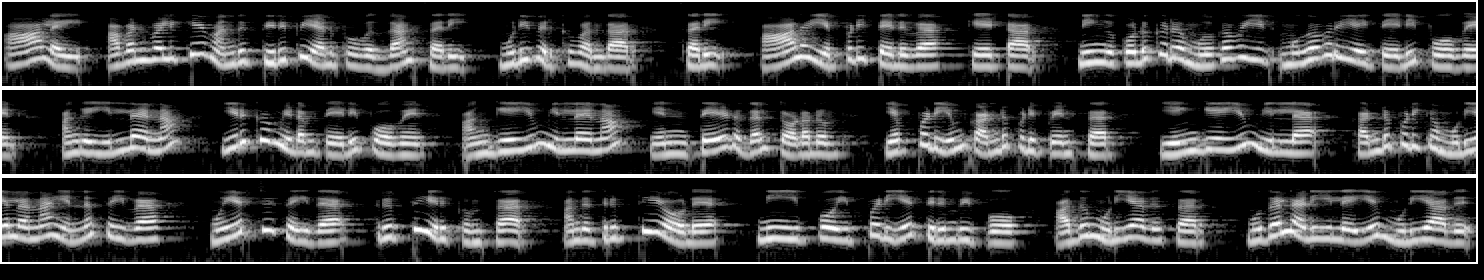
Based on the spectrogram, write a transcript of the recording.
ஆளை அவன் வழிக்கே வந்து திருப்பி அனுப்புவதுதான் சரி. முடிவிற்கு வந்தார். சரி ஆளை எப்படி தேடுவ? கேட்டார். நீங்க கொடுக்கிற முகவரி முகவரியை தேடி போவேன். அங்கே இல்லைன்னா இருக்கும் இடம் தேடி போவேன். அங்கேயும் இல்லைனா என் தேடுதல் தொடரும். எப்படியும் கண்டுபிடிப்பேன் சார். எங்கேயும் இல்லை. கண்டுபிடிக்க முடியலன்னா என்ன செய்வ? முயற்சி செய்த. திருப்தி இருக்கும் சார். அந்த திருப்தியோடு நீ இப்போ இப்படியே திரும்பி போ. அது முடியாது சார். முதல் அடியிலேயே முடியாது.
